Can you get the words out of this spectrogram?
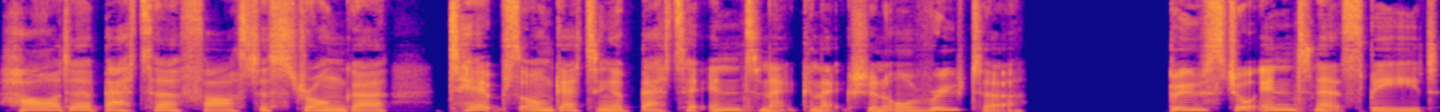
harder, better, faster, stronger tips on getting a better internet connection or router. Boost your internet speed.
